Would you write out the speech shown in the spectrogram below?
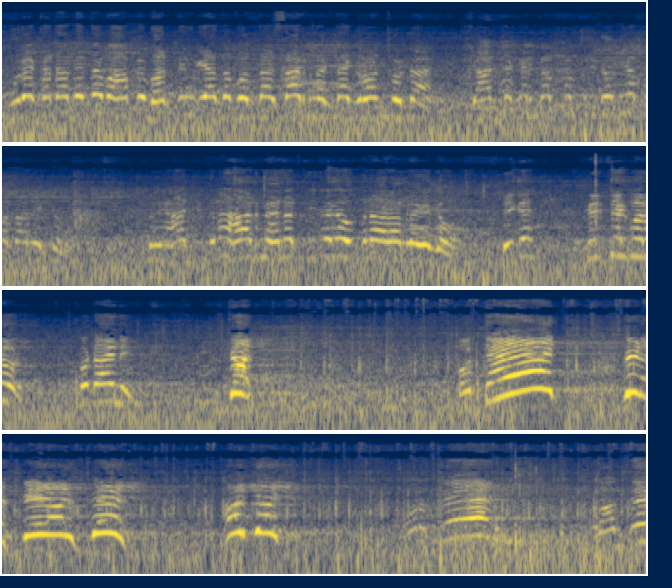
पूरा कटाते थे वहाँ पे भर्ती में गया तो बोलता है, सर, लगता है ग्राउंड छोटा है। चार चक्कर कब कंप्लीट हो गया पता नहीं चला तो यहाँ जितना हार्ड मेहनत कीजिएगा, उतना आराम लगेगा वो, ठीक है? फिर से एक बार और, छोटा है नहीं। से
